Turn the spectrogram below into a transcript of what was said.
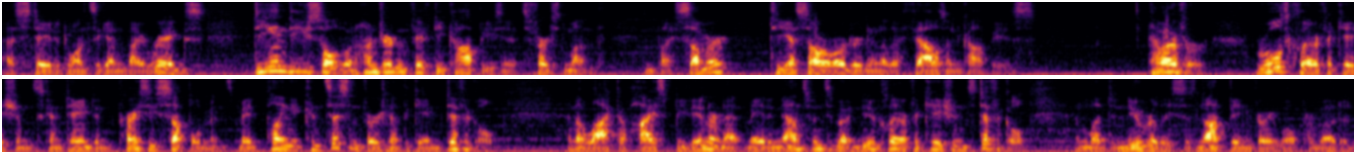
As stated once again by Riggs, D&D sold 150 copies in its first month, and by summer, TSR ordered another thousand copies. However, rules clarifications contained in pricey supplements made playing a consistent version of the game difficult, and a lack of high-speed internet made announcements about new clarifications difficult and led to new releases not being very well promoted.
